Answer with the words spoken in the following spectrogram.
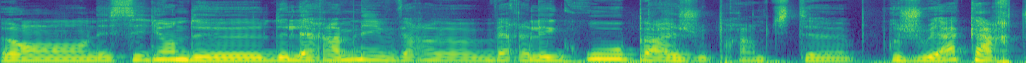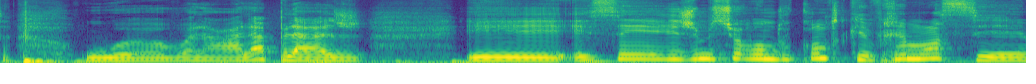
en essayant de, les ramener vers, vers les groupes à jouer pour un petit euh, jouer à cartes ou euh, voilà à la plage et, c'est, je me suis rendu compte que vraiment, c'est,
